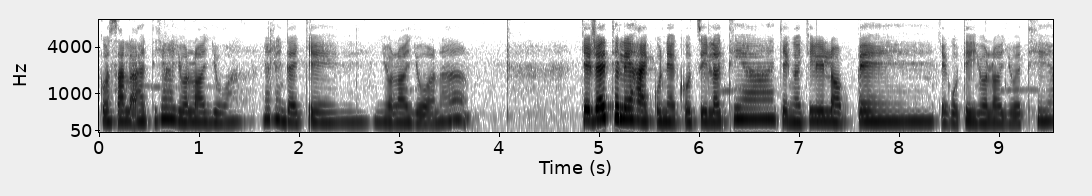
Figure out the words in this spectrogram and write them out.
cô sao lại hai thia yo lo yo nhớ lên đây chị yo lo yo nữa chị rất thì hai cô này cô chị là thia chị ngồi chị lo pe chị cô thì vô lo vô thia.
